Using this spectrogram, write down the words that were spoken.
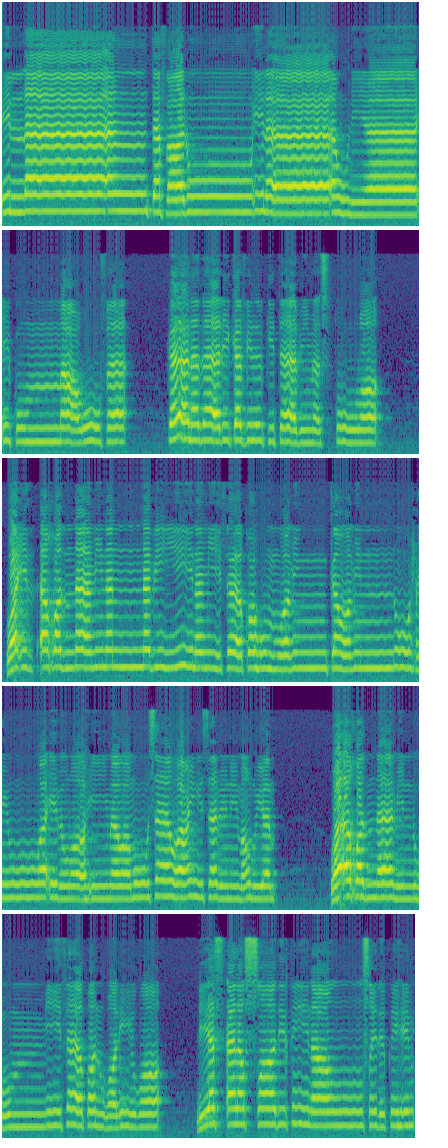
إلا أن تفعلوا إلى أوليائكم معروفاً كان ذلك في الكتاب مسطورا واذ اخذنا من النبيين ميثاقهم ومنك ومن نوح وابراهيم وموسى وعيسى ابن مريم واخذنا منهم ميثاقا غليظا ليسأل الصادقين عن صدقهم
